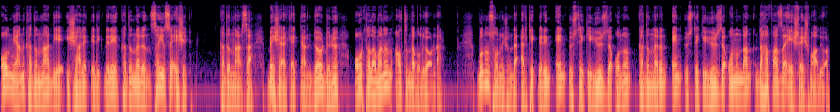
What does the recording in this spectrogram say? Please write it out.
olmayan kadınlar diye işaretledikleri kadınların sayısı eşit. Kadınlarsa 5 erkekten 4'ünü ortalamanın altında buluyorlar. Bunun sonucunda erkeklerin en üstteki %10'u kadınların en üstteki %10'undan daha fazla eşleşme alıyor.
